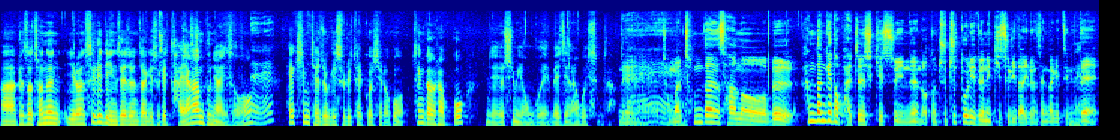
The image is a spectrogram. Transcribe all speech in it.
아, 그래서 저는 이런 3D 인쇄 전자 기술이 다양한 분야에서 네. 핵심 제조 기술이 될 것이라고 생각을 하고 이제 열심히 연구에 매진을 하고 있습니다. 네, 네. 정말 첨단 산업을 한 단계 더 발전시킬 수 있는 어떤 주춧돌이 되는 기술이다 이런 생각이 드는데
